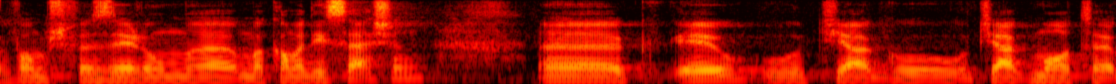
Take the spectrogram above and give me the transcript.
vamos fazer uma, uma comedy session. Uh, eu, o Tiago, o Tiago Mota,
